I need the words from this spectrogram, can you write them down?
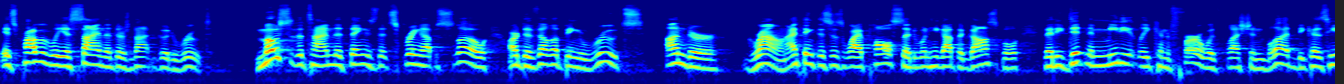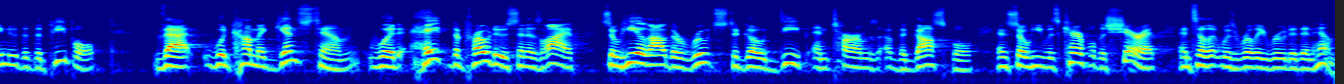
it's probably a sign that there's not good root most of the time the things that spring up slow are developing roots underground. I think this is why Paul said when he got the gospel that he didn't immediately confer with flesh and blood because he knew that the people that would come against him would hate the produce in his life. So he allowed the roots to go deep in terms of the gospel. And so he was careful to share it until it was really rooted in him.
